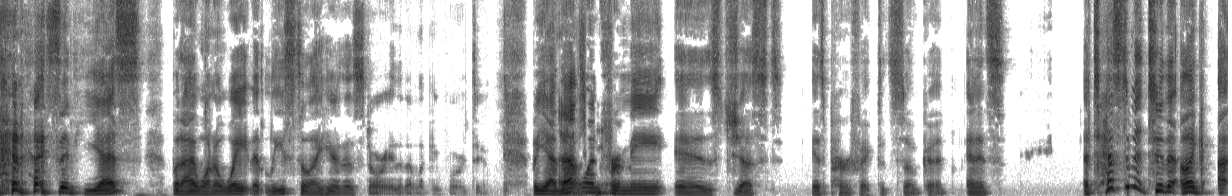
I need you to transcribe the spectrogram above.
And I said, yes, but I want to wait at least till I hear this story that I'm looking forward to. But yeah, that That's one for me is just is perfect. It's so good, and it's a testament to the like. Uh,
